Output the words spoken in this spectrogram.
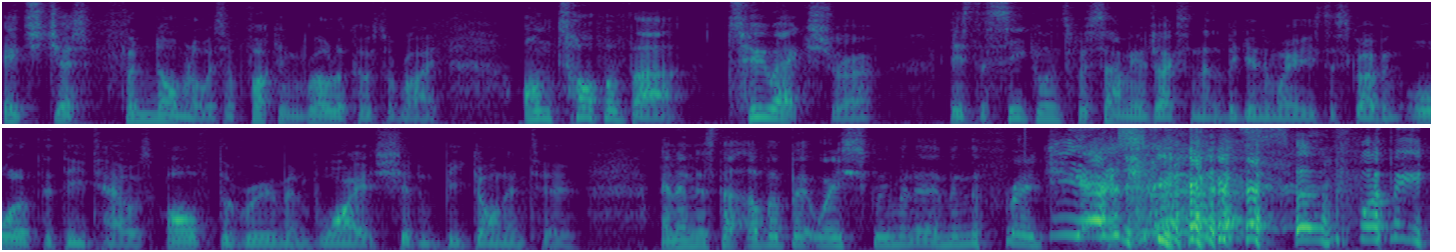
it's just phenomenal. It's a fucking roller coaster ride. On top of that, two extra is the sequence with Samuel Jackson at the beginning where he's describing all of the details of the room and why it shouldn't be gone into. And then there's that other bit where he's screaming at him in the fridge. Yes, it's so funny.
